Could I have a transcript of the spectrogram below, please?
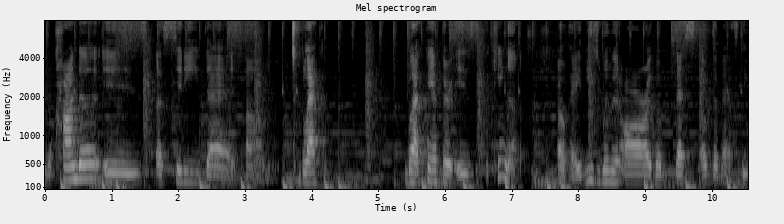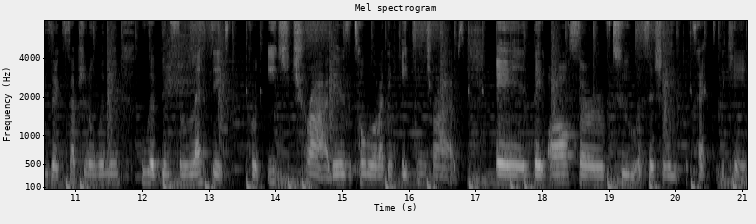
Wakanda is a city that um, Black Black Panther is the king of. Okay, these women are the best of the best. These are exceptional women who have been selected from each tribe. There's a total of, I think, 18 tribes, and they all serve to essentially protect the king.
